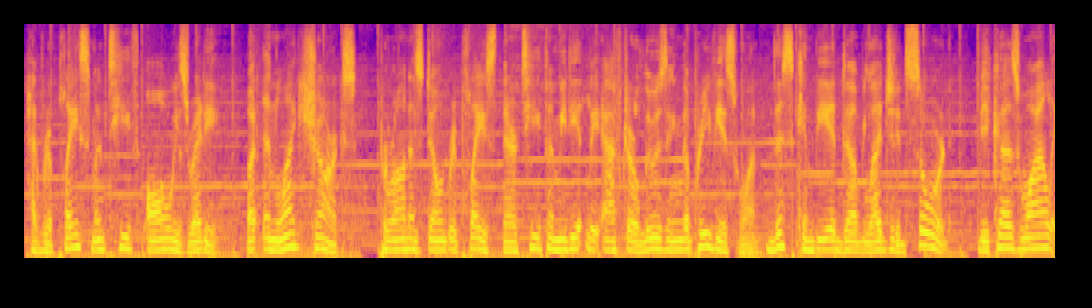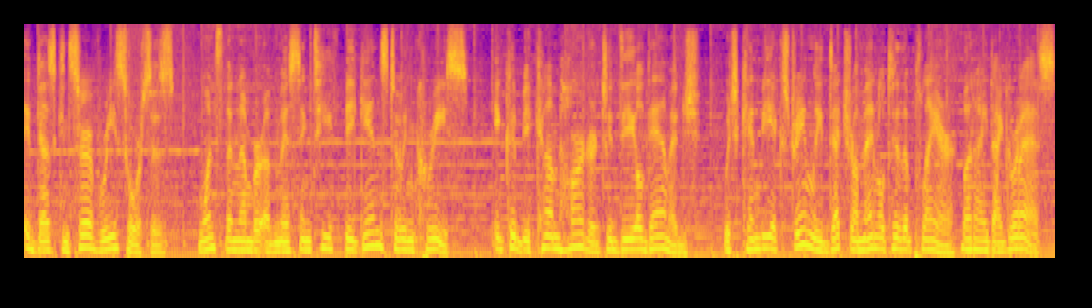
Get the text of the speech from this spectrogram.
have replacement teeth always ready, but unlike sharks, piranhas don't replace their teeth immediately after losing the previous one. This can be a double-edged sword, because while it does conserve resources, once the number of missing teeth begins to increase, it could become harder to deal damage, which can be extremely detrimental to the player. But I digress,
